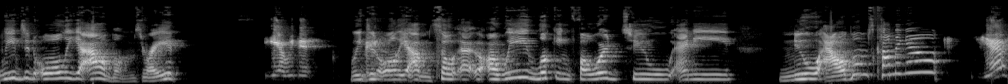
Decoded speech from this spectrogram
we did all the albums, right? yeah, we did. We did all the albums. So, uh, are we looking forward to any new albums coming out? Yes,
